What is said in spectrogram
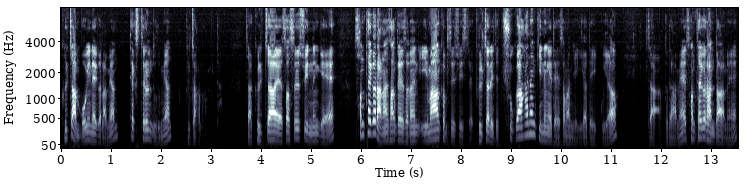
글자 안 보이네 그러면 텍스트를 누르면 글자가 나옵니다. 자, 글자에서 쓸 수 있는 게 선택을 안 한 상태에서는 이만큼 쓸 수 있어요. 글자를 이제 추가하는 기능에 대해서만 얘기가 돼 있고요. 자, 그 다음에 선택을 한 다음에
